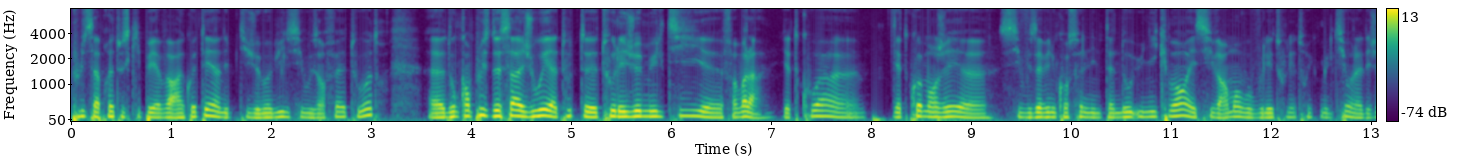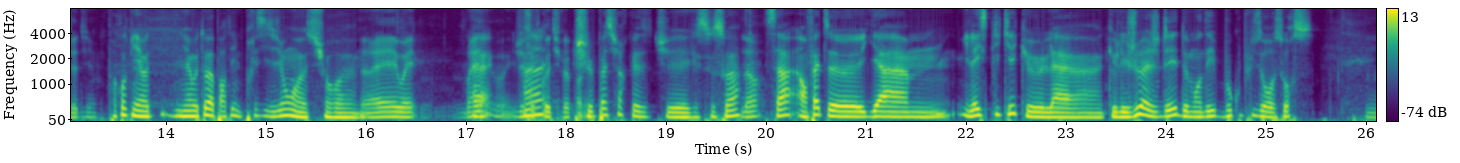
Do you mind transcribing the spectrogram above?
Plus après tout ce qu'il peut y avoir à côté, hein, des petits jeux mobiles si vous en faites ou autre. Euh, donc en plus de ça, jouer à euh, tous les jeux multi, euh, enfin voilà, il y a de quoi, y a de quoi manger euh, si vous avez une console Nintendo uniquement et si vraiment vous voulez tous les trucs multi, on l'a déjà dit. hein. Par contre Miyamoto- a apporté une précision euh, sur. euh, Ouais, ouais, ouais, Ouais. ouais, je sais ah, de quoi tu vas Je parler. suis pas sûr que, tu, que ce soit. Non, Ça, en fait, euh, il y a, hum, il a expliqué que, la, que les jeux HD demandaient beaucoup plus de ressources. Hmm.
